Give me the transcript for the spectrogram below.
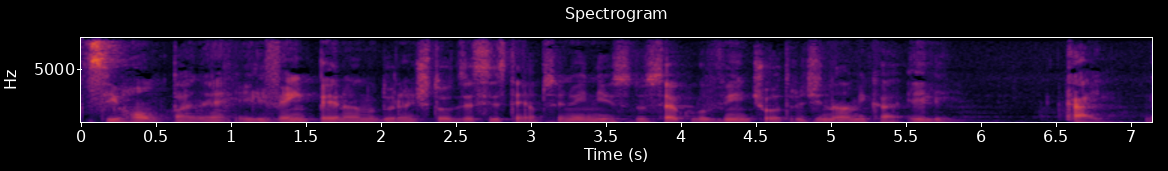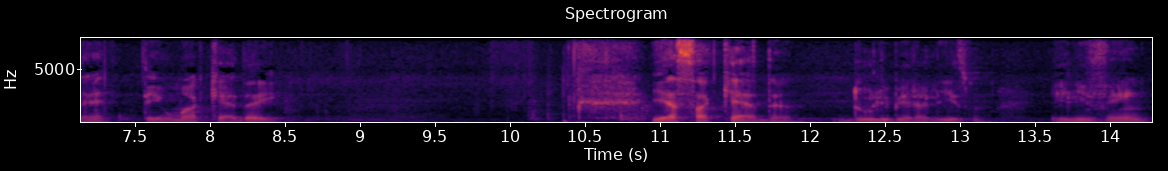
se rompa, né? Ele vem imperando durante todos esses tempos e no início do século XX, outra dinâmica, ele cai, né? Tem uma queda aí. E essa queda do liberalismo, ele vem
